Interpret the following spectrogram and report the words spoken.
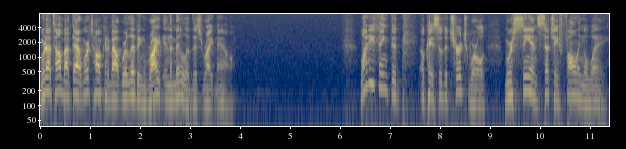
We're not talking about that. We're talking about we're living right in the middle of this right now. Why do you think that, okay, so the church world, we're seeing such a falling away?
